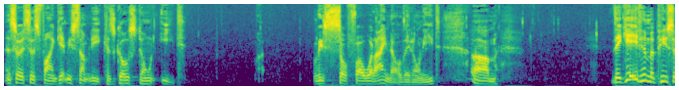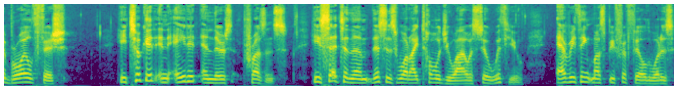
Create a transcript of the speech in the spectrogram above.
And so he says, "Fine, get me something to eat, because ghosts don't eat." At least so far, what I know, they don't eat. Um, they gave him a piece of broiled fish. He took it and ate it in their presence. He said to them, This is what I told you while I was still with you. Everything must be fulfilled, what is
